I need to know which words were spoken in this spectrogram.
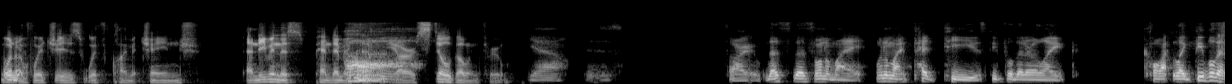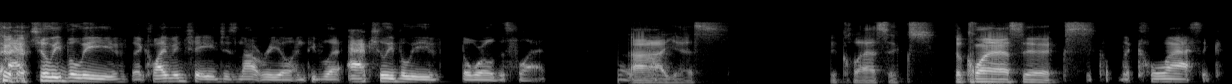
One Yeah. of which is with climate change and even this pandemic that we are still going through. yeah it is sorry that's that's one of my one of my pet peeves people that are like cli- like people that actually believe that climate change is not real and people that actually believe the world is flat Ah, yes. The classics. The classics. the classic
